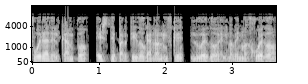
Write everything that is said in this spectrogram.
Fuera del campo, este partido ganó Nifke, luego el noveno juego,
